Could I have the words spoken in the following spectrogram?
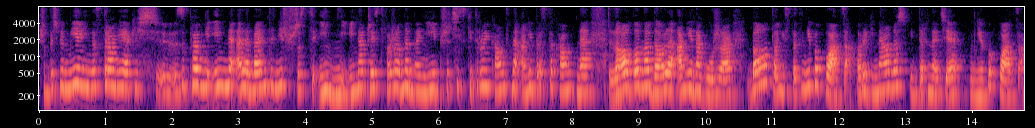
żebyśmy mieli na stronie jakieś e, zupełnie inne elementy niż wszyscy inni, inaczej stworzone menu, przyciski trójkątne, a nie prostokątne, logo na dole, a nie na górze, bo to niestety nie popłaca. Oryginalność w internecie nie popłaca.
